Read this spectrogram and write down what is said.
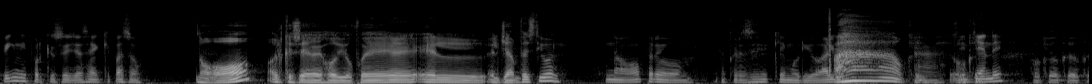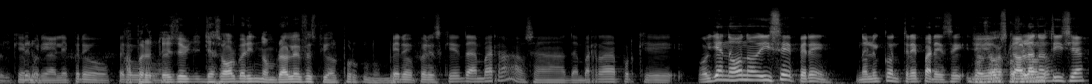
Picnic porque ustedes ya saben qué pasó. No, el que se jodió fue el, el Jam Festival. No, pero acuérdese que murió alguien. Ah, ok. Ah, ¿sí ok. entiende? Ok, ok, ok. Que Pero, murió alguien, pero... pero ah, pero entonces ya se va a volver innombrable el festival por nombre. Pero, pero es que da embarrada, o sea, da embarrada porque... Oiga, no, no dice, espere, no lo encontré, parece... Yo ¿No había buscado la banda? noticia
